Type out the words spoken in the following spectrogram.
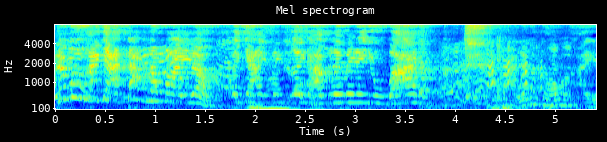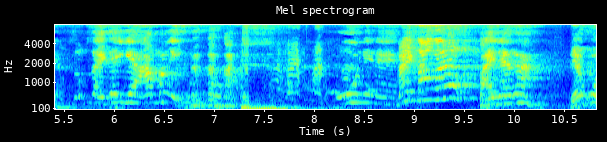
แล้วมึงขยันทำทำไมเล่าไม่ใช่ไม่เคยทำเลยไม่ได้อยู่บ้าน แล้วมันท้องกับใครอะ สงสัยจะยามั้งอีกกูนี่แน่ไม่ต้องแล้ว ไปแล้วนะ เดี๋ยวกู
